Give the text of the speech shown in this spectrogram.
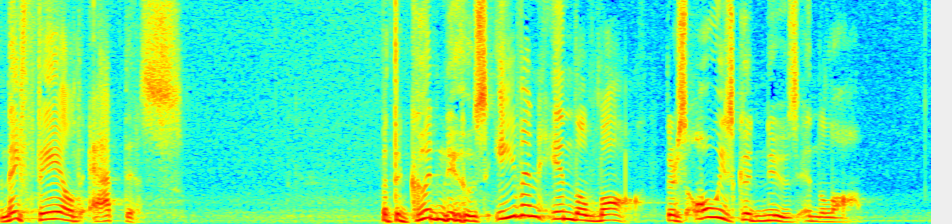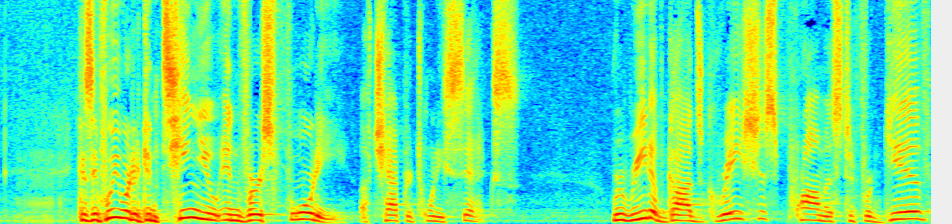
And they failed at this. But the good news, even in the law, there's always good news in the law. Because if we were to continue in verse 40 of chapter 26, we read of God's gracious promise to forgive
